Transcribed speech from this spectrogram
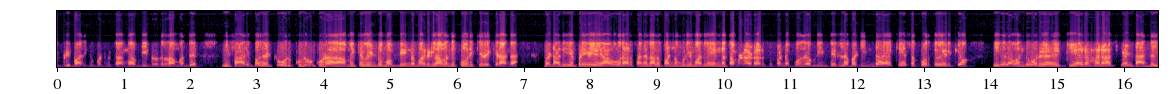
எப்படி பாதிக்கப்பட்டிருக்காங்க அப்படின்றதெல்லாம் வந்து விசாரிப்பதற்கு ஒரு குழு கூட அமைக்க வேண்டும் அப்படின்ற மாதிரி எல்லாம் வந்து கோரிக்கை வைக்கிறாங்க. பட் அது எப்படி ஒரு அரசாங்கத்தால பண்ண முடியும் அதுல என்ன தமிழ்நாடு அரசு பண்ண போகுது அப்படின்னு தெரியல. பட் இந்த கேஸை பொறுத்த வரைக்கும் இதுல வந்து ஒரு கிளியர் ஹராஸ்மெண்ட் ஆங்கிள்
